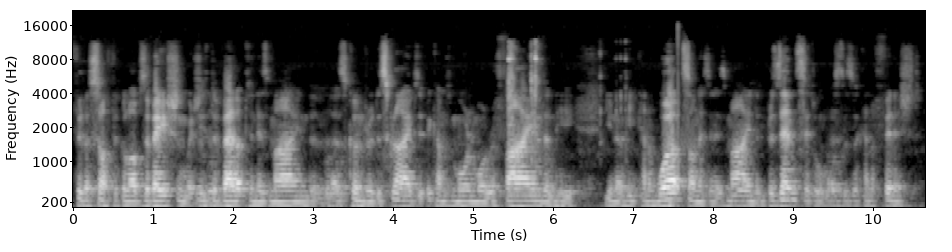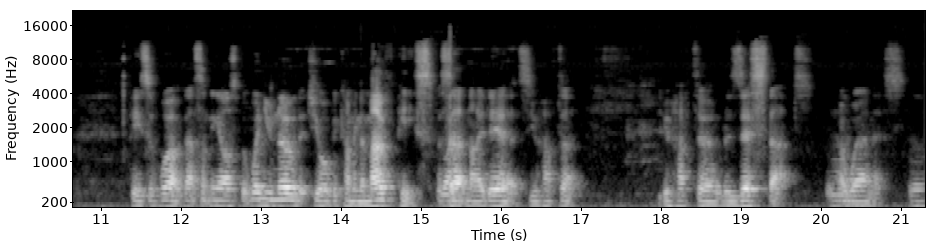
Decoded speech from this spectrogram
philosophical observation which he's Mhm. developed in his mind and as Kundera describes it becomes more and more refined and he you know he kind of works on it in his mind and presents it almost as a kind of finished piece of work that's something else but when you know that you're becoming a mouthpiece for Right. certain ideas you have to you have to resist that Mm. awareness Yeah.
